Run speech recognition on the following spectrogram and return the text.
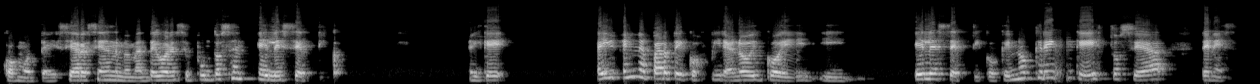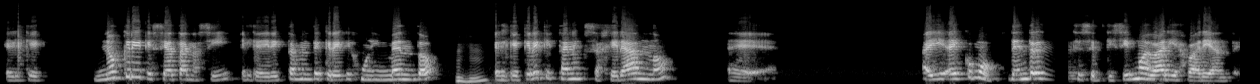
como te decía recién, me mantengo en ese punto, es el escéptico. El que hay, una parte conspiranoico y, y el escéptico, que no cree que esto sea, tenés el que no cree que sea tan así, el que directamente cree que es un invento, el que cree que están exagerando. Eh, hay, hay como dentro de ese escepticismo hay varias variantes.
